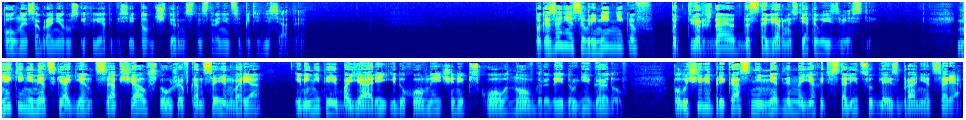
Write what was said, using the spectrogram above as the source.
Полное собрание русских летописей, том 14, страница 50. Показания современников подтверждают достоверность этого известия. Некий немецкий агент сообщал, что уже в конце января именитые бояре и духовные чины Пскова, Новгорода и других городов получили приказ немедленно ехать в столицу для избрания царя.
